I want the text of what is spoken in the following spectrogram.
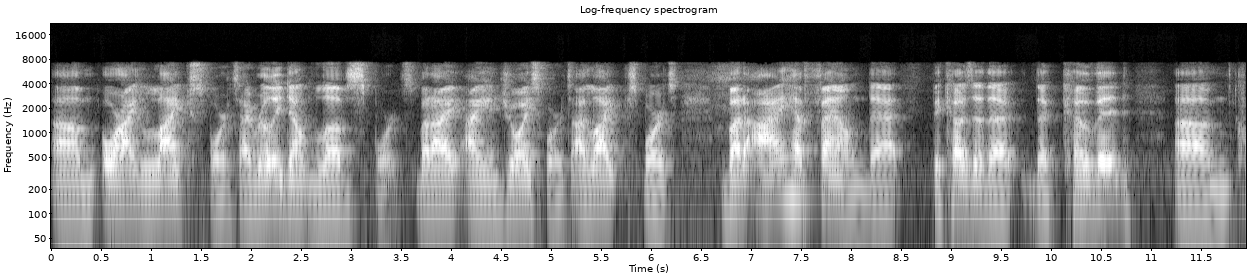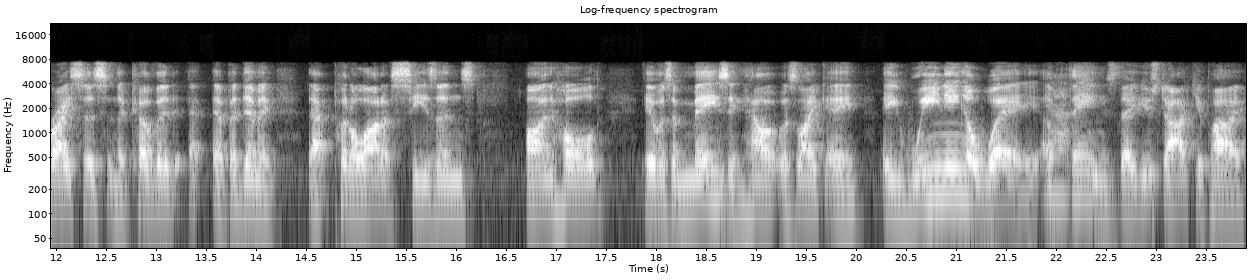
Um, or I like sports. I really don't love sports, but I, I enjoy sports. I like sports. But I have found that because of the, the COVID um, crisis and the COVID e- epidemic, that put a lot of seasons on hold. It was amazing how it was like a a weaning away of yeah. things that used to occupy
